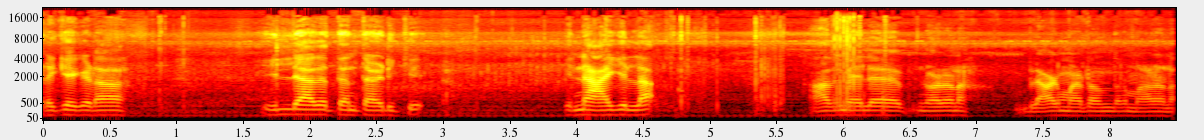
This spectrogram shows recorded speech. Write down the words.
ಅಡಿಕೆ ಗಿಡ ಇಲ್ಲಿ ಆಗುತ್ತೆ ಅಂತ ಅಡಿಕೆ. ಇನ್ನೂ ಆಗಿಲ್ಲ. ಆದಮೇಲೆ ನೋಡೋಣ, ಬ್ಲಾಗ್ ಮಾಡೋಂದ್ರೆ ಮಾಡೋಣ.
